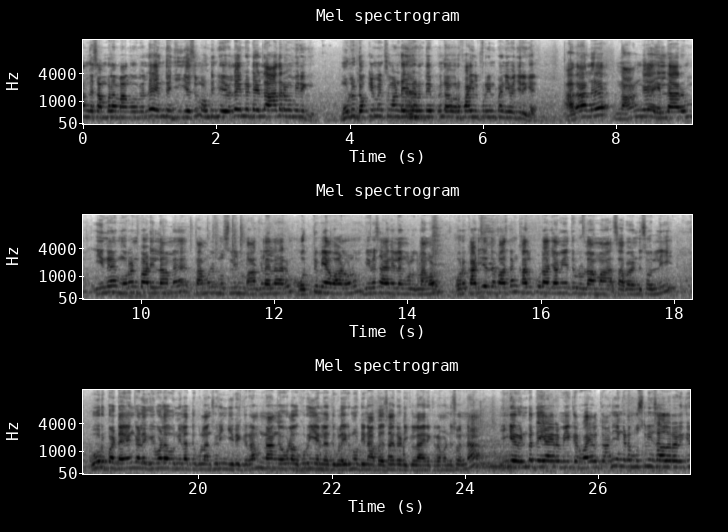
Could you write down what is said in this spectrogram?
அங்கே சம்பளம் வாங்கவும் இல்லை எந்த ஜிஎஸும் ஒன்றும் செய்யவில்லை. என்னட்ட எல்லா ஆதரவும் இருக்கு. முழு டாக்குமெண்ட்ஸ் மண்டையில இருந்து இந்த ஒரு ஃபைல் பிரிண்ட் பண்ணி வச்சிருக்கேன். அதால் நாங்கள் எல்லாரும் இன முரண்பாடு இல்லாமல் தமிழ் முஸ்லீம் மக்கள் எல்லாரும் ஒற்றுமையாக வாழணும் விவசாய நிலங்களுக்கு இல்லாமல் ஒரு கடிதத்தை பார்த்தோம் கல்குடா ஜமியத்தில் உள்ளாமா சபைன்னு சொல்லி ஊர்பட்ட எங்களுக்கு இவ்வளவு நிலத்துக்குள்ளாம் சுருங்கி இருக்கிறோம். நாங்கள் இவ்வளவு குறுகிய நிலத்துக்குள்ள இருநூற்றி நாற்பது சதுரடிக்குள்ளாம் இருக்கிறோம்னு சொன்னால் இங்கே எண்பத்தையாயிரம் ஏக்கர் வயல் காணி எங்கட முஸ்லீம் சகோதரருக்கு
